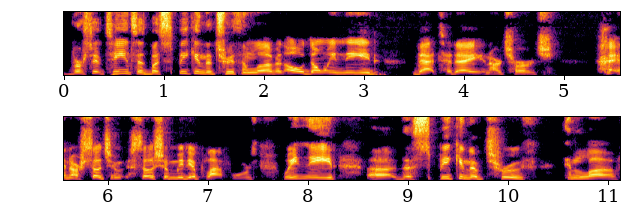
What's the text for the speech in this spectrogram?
Verse 15 says, but speaking the truth in love. And oh, don't we need that today in our church? In our social, social media platforms. We need uh, the speaking of truth in love.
